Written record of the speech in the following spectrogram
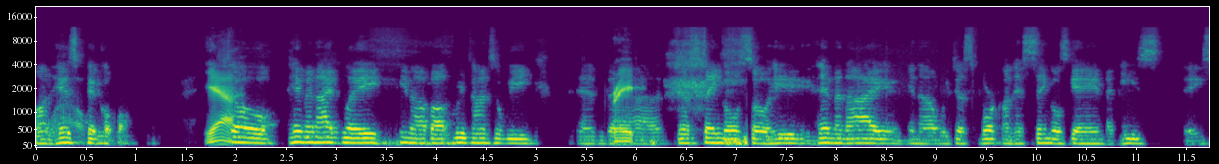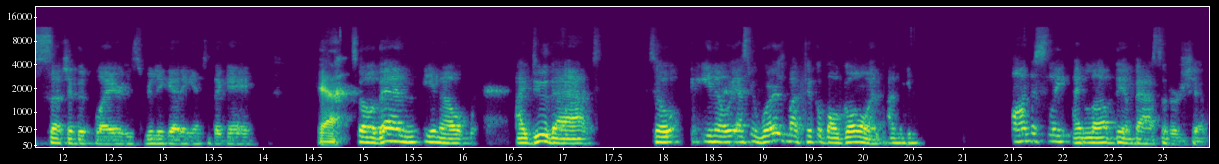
on wow. his pickleball. Yeah. So him and I play, you know, about three times a week and uh, just singles. So he, him and I, you know, we just work on his singles game, and he's he's such a good player. He's really getting into the game. Yeah. So then, you know, I do that. So, you know, he asked me, where's my pickleball going? I mean, honestly, I love the ambassadorship.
